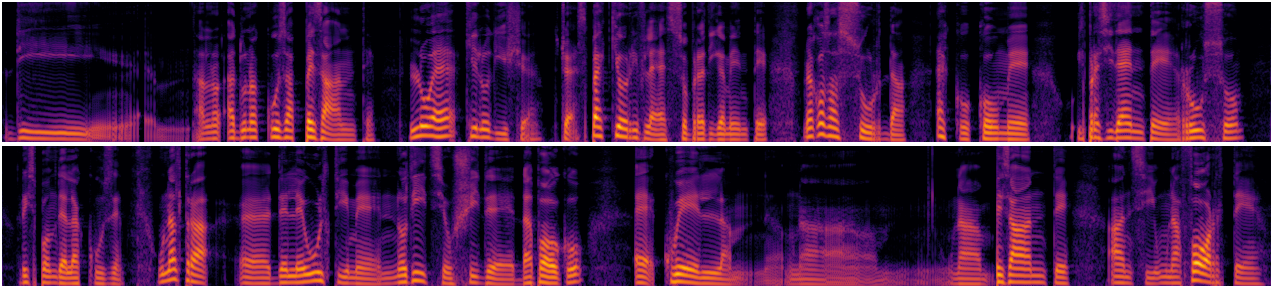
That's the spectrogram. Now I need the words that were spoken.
di ehm, ad un'accusa pesante. Lo è chi lo dice, cioè specchio riflesso praticamente, una cosa assurda. Ecco come il presidente russo risponde alle accuse. Un'altra eh, delle ultime notizie uscite da poco è quella, una, una pesante, anzi una forte,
